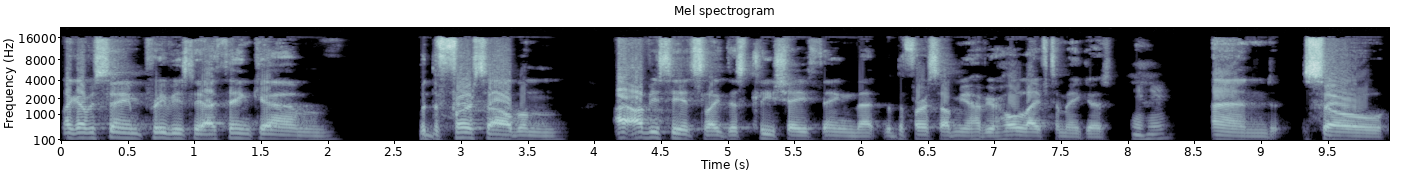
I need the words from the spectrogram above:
like I was saying previously, I think um, with the first album, I, obviously it's like this cliche thing that with the first album you have your whole life to make it, Mhm. and so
